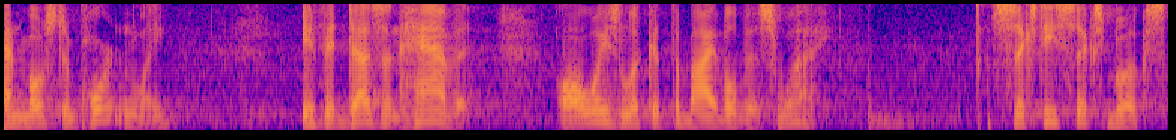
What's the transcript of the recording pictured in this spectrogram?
And most importantly, if it doesn't have it, always look at the Bible this way 66 books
